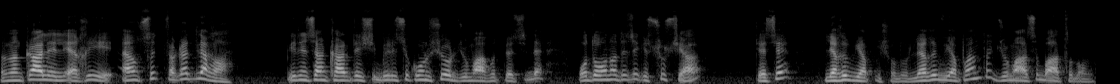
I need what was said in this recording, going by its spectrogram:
وَمَنْ قَالَ لِيَخِي اَنْصِتْ fakat لَغَى Bir insan kardeşi, birisi konuşuyor cuma hutbesinde. O da ona dese ki sus ya dese lehiv yapmış olur. Lehiv yapan da cuması batıl olur.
